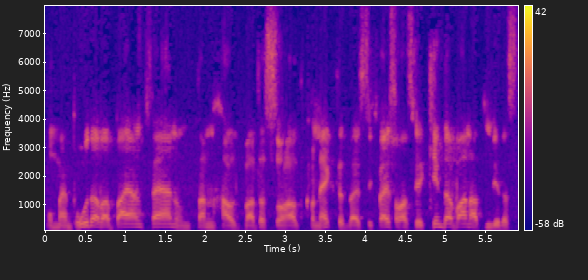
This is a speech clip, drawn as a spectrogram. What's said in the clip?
Und mein Bruder war Bayern-Fan und dann halt war das so halt connected. Weißt Ich weiß auch, als wir Kinder waren, hatten wir das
